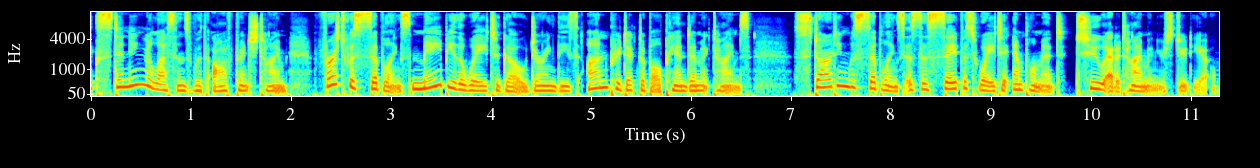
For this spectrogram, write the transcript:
Extending your lessons with off bench time, first with siblings, may be the way to go during these unpredictable pandemic times. Starting with siblings is the safest way to implement two at a time in your studio.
